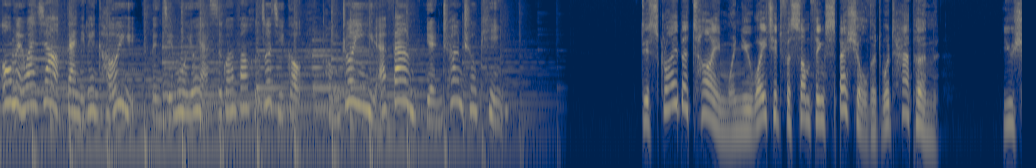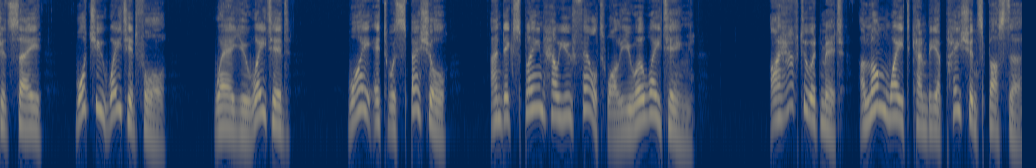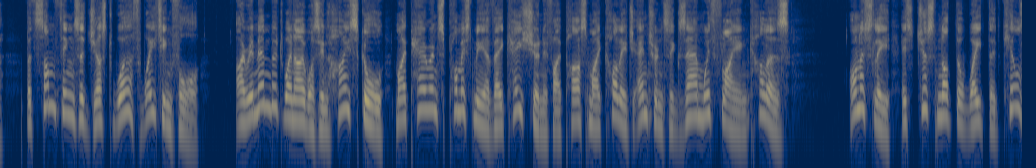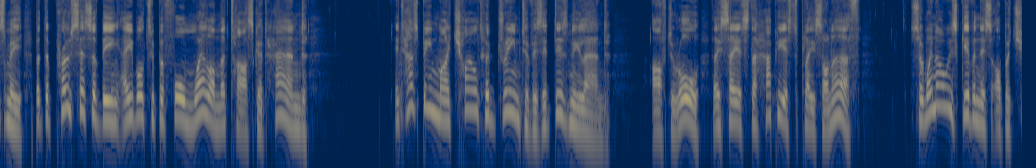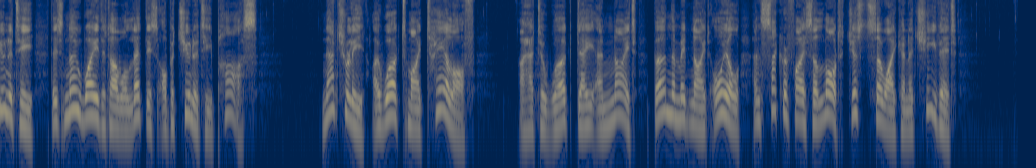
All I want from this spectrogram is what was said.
欧美外教带你练口语。本节目由雅思官方合作机构同桌英语 FM 原创出品。Describe a time when you waited for something special that would happen. You should say what you waited for, where you waited, why it was special, and explain how you felt while you were waiting. I have to admit, a long wait can be a patience buster, but some things are just worth waiting for. I remembered when I was in high school, my parents promised me a vacation if I passed my college entrance exam with flying colours. Honestly, it's just not the wait that kills me, but the process of being able to perform well on the task at hand. It has been my childhood dream to visit Disneyland. After all, they say it's the happiest place on earth. So when I was given this opportunity, there's no way that I will let this opportunity pass. Naturally, I worked my tail off. I had to work day and night, burn the midnight oil, and sacrifice a lot just so I can achieve it.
